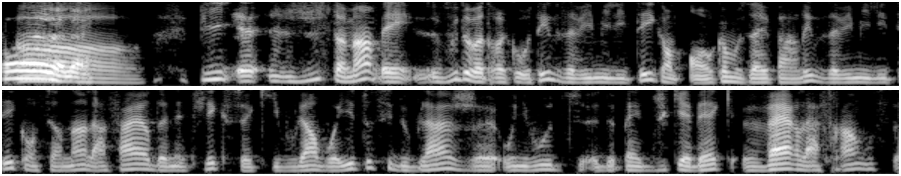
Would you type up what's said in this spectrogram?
oh là là. Oh. Puis euh, justement, ben, vous de votre côté, vous avez milité, comme, comme, vous avez parlé, vous avez milité concernant l'affaire de Netflix qui voulait envoyer tous ces doublages euh, au niveau du, de, ben, du, Québec vers la France.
